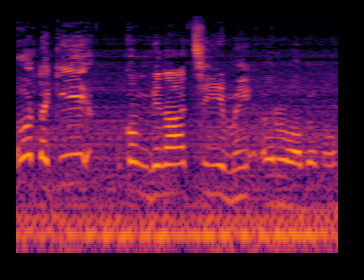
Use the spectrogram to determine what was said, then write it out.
отакі комбінації ми робимо.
